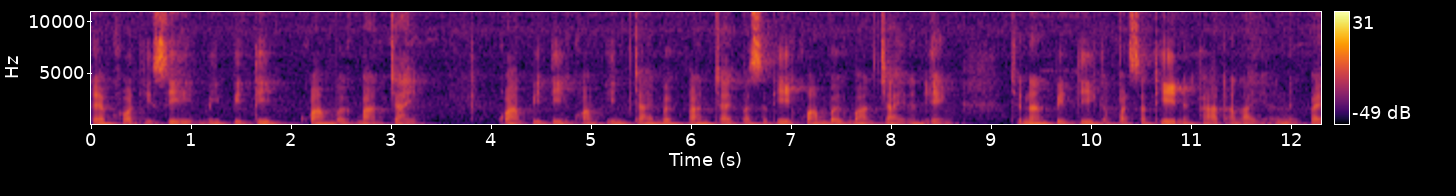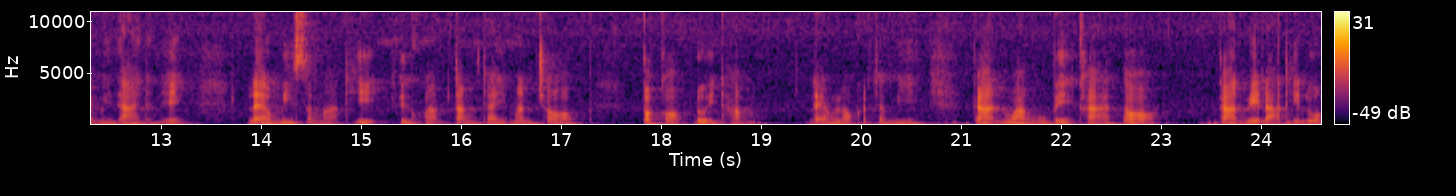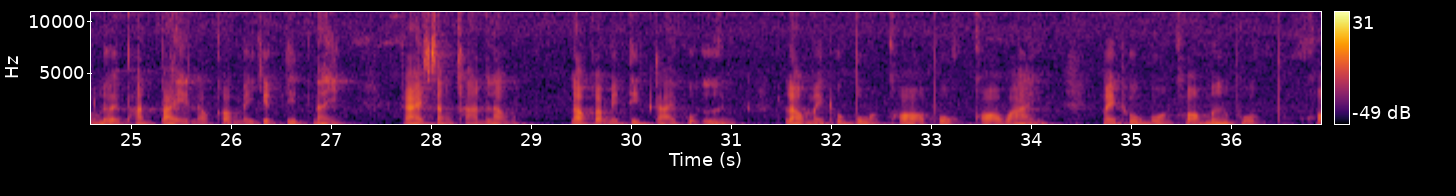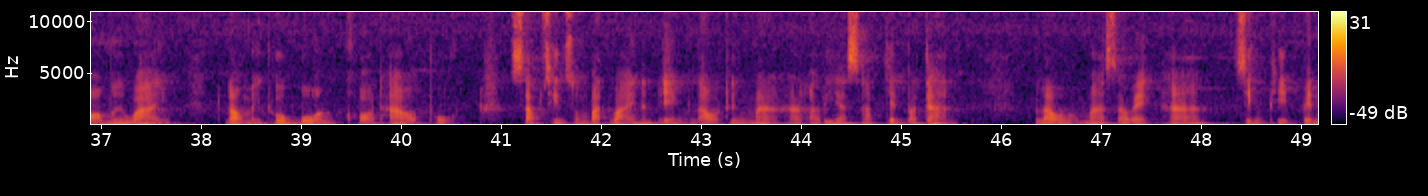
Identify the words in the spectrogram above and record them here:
แล้วข้อที่สี่มีปิติความเบิกบานใจ ความปิติความอิ่มใจเบิกบานใจปัสสธิความเบิกบานใจนั่นเอง ฉะนั้นปิติกับปัสสธิเนี่ยขาดอะไรอันหนึ่งไปไม่ได้นั่นเอง แล้วมีสมาธิคือความตั้งใจมั่นชอบ ประกอบด้วยธรรม แล้วเราก็จะมีการวางอุเบกขาต่อ การเวลาที่ล่วงเลยผ่านไปเราก็ไม่ยึดติดในกายสังขารเรา เราก็ไม่ติดกายผู้อื่น เราไม่ถูกบ่วงคอผูกคอไว้ ไม่ถูกบ่วงข้อมือผูกข้อมือไว้ เราไม่ถูกบ่วงข้อเท้าผูกทรัพย์สินสมบัติไว้นั่นเอง เราถึงมาหาอริยทรัพย์เจ็ดประการ เรามาแสวงหาสิ่งที่เป็น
